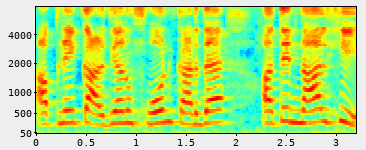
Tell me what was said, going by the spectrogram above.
ਆਪਣੇ ਘਰਦਿਆਂ ਨੂੰ ਫੋਨ ਕਰਦਾ ਅਤੇ ਨਾਲ ਹੀ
